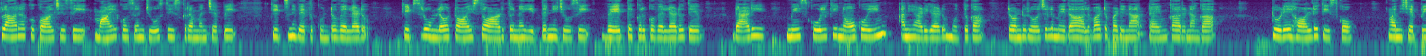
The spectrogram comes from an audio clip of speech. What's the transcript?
క్లారాకు కాల్ చేసి మాయ కోసం జ్యూస్ తీసుకురమ్మని చెప్పి కిడ్స్ని వెతుక్కుంటూ వెళ్ళాడు. కిడ్స్ రూమ్లో టాయ్స్తో ఆడుతున్న ఇద్దరిని చూసి వేద్ దగ్గరకు వెళ్ళాడు దేవ్. డాడీ మీ స్కూల్కి నో గోయింగ్ అని అడిగాడు ముద్దుగా. రెండు రోజుల మీద అలవాటు పడిన టైం కారణంగా టుడే హాలిడే తీసుకో. అని చెప్పి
